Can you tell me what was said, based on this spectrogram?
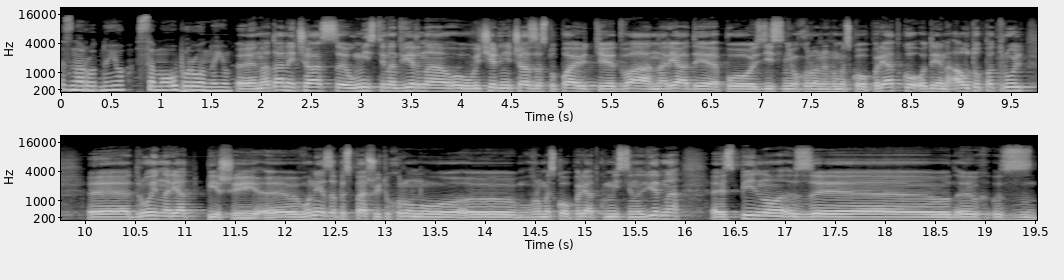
з народною самообороною. Е, На даний час у місті Надвірна у вечірній час заступають е, два наряди по здійсненню охорони громадського порядку. Один автопатруль, е, другий наряд піший. Е, Вони забезпечують охорону е, громадського порядку в місті Надвірна е, спільно з, е, з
